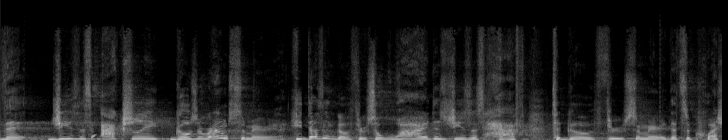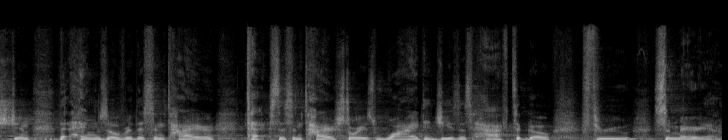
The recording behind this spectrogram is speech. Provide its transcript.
that Jesus actually goes around Samaria. He doesn't go through. So, why does Jesus have to go through Samaria? That's a question that hangs over this entire text, this entire story is why did Jesus have to go through Samaria?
